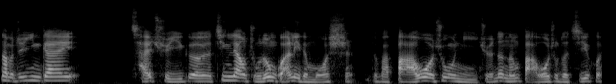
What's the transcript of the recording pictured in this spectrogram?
那么就应该。采取一个尽量主动管理的模式，对吧？把握住你觉得能把握住的机会。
